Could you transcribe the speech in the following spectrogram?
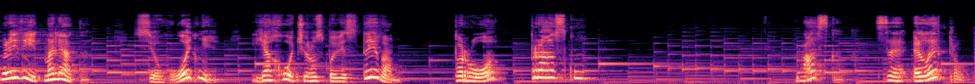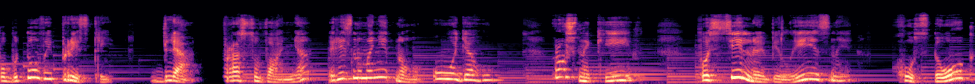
Привіт, малята! Сьогодні я хочу розповісти вам про праску. Праска це електропобутовий пристрій для прасування різноманітного одягу, рушників, постільної білизни, хусток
